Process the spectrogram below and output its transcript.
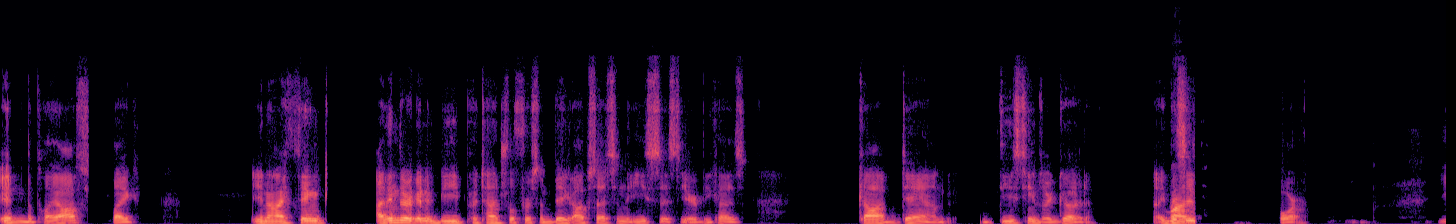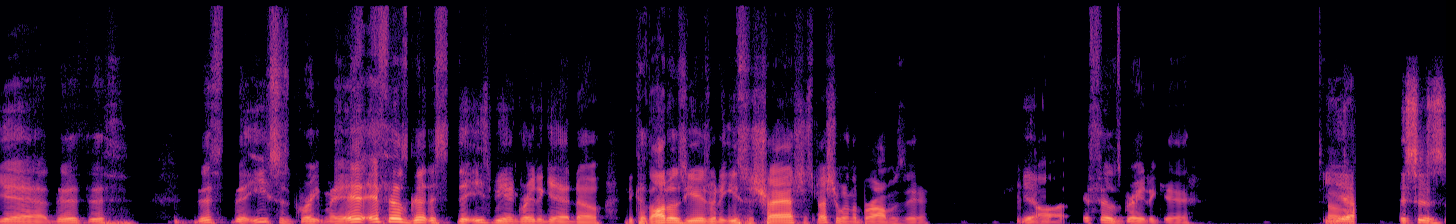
in the playoffs? Like, you know, I think I think there are going to be potential for some big upsets in the East this year because, god damn, these teams are good. Like this right. is four. Yeah, this this this the East is great, man. It, it feels good to, the East being great again, though, because all those years where the East was trash, especially when LeBron was there. Yeah, uh, it feels great again. So. Yeah, this is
